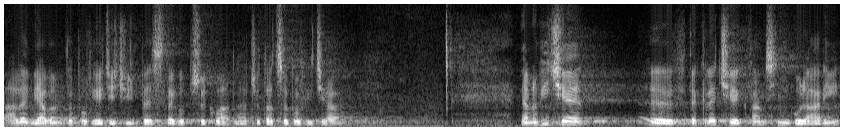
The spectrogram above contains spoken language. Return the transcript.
ale miałem to powiedzieć i bez tego przykładu, znaczy to, co powiedziałem. Mianowicie y, w dekrecie Quam Singulari y,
